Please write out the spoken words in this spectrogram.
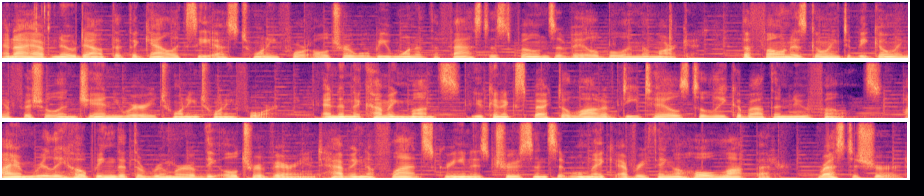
and I have no doubt that the Galaxy S24 Ultra will be one of the fastest phones available in the market. The phone is going to be going official in January 2024, and in the coming months, you can expect a lot of details to leak about the new phones. I am really hoping that the rumor of the Ultra variant having a flat screen is true since it will make everything a whole lot better. Rest assured,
